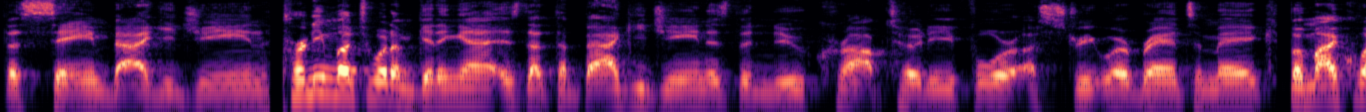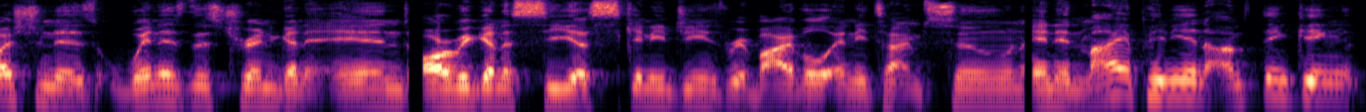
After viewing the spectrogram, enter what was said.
the same baggy jean. Pretty much what I'm getting at is that the baggy jean is the new cropped hoodie for a streetwear brand to make. But my question is, when is this trend gonna end? Are we gonna see a skinny jeans revival anytime soon? And in my opinion, I'm thinking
